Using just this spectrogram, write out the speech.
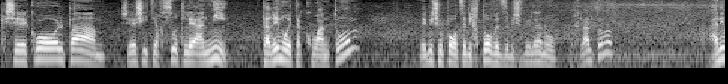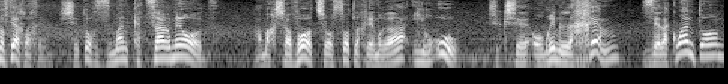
כשכל פעם שיש התייחסות לאני, תרימו את הקוונטום, ואם מישהו פה רוצה לכתוב את זה בשבילנו, בכלל טוב. אני מבטיח לכם שתוך זמן קצר מאוד, המחשבות שעושות לכם רע יראו שכשאומרים לכם, זה לקוונטום,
